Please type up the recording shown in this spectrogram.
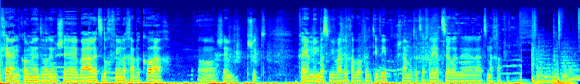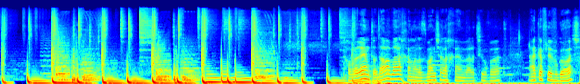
כן, כל מיני דברים שבארץ דוחפים לך בכוח, או שפשוט קיימים בסביבה שלך באופן טבעי, שם אתה צריך לייצר את זה לעצמך. חברים, תודה רבה לכם על הזמן שלכם ועל התשובות. היה כיף לפגוש,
